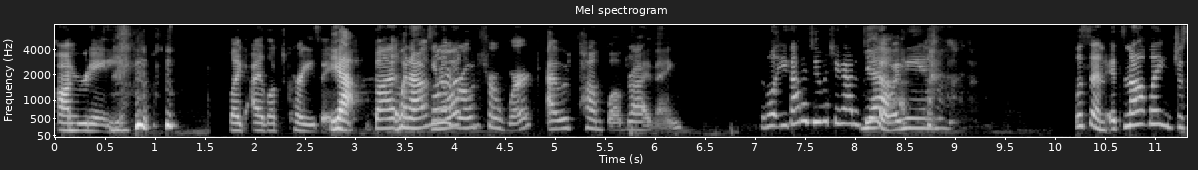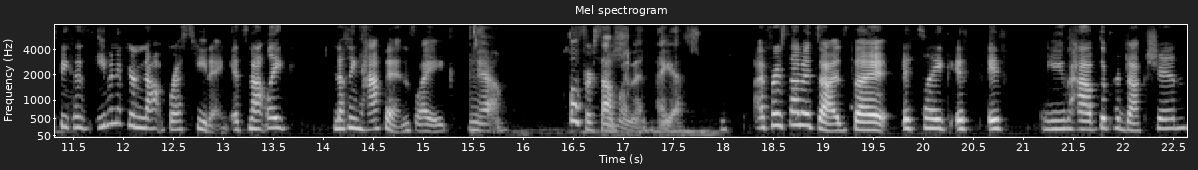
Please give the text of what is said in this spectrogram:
on Route 80. like I looked crazy. Yeah. But when I was on the what? road for work, I would pump while driving. Well, you got to do what you got to do. Yeah. I mean, listen, it's not like just because even if you're not breastfeeding, it's not like nothing happens. Like Yeah. Well, for some women, I guess. uh, for some it does, but it's like if if you have the production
